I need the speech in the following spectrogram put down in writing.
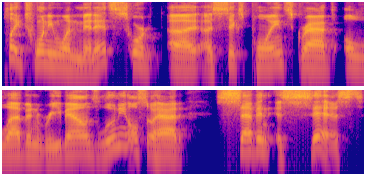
Played 21 minutes, scored uh, uh, six points, grabbed 11 rebounds. Looney also had seven assists.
